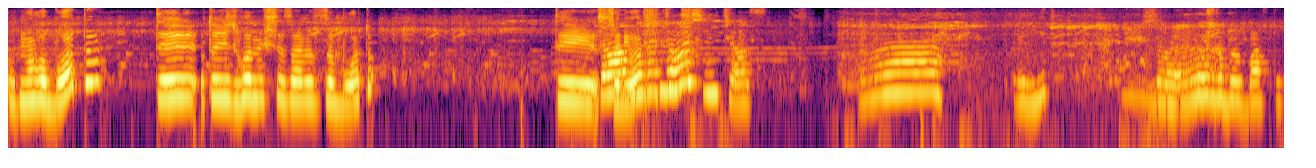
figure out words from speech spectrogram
Одного бота? Ти ти згонишся зараз за ботом? Ти Так, серйозно? витрачала свій час. Привіт. Все, я зробив баскет.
